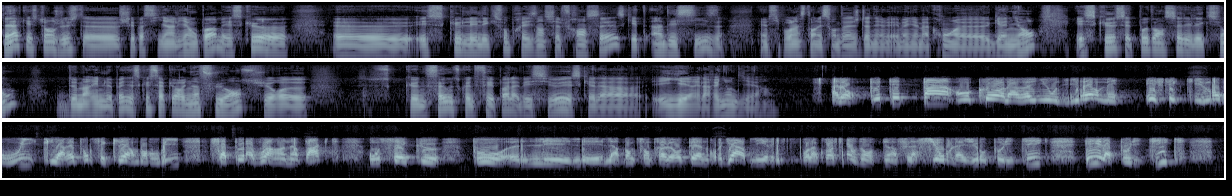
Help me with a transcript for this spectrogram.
Dernière question juste, euh, je ne sais pas s'il y a un lien ou pas, mais est-ce que euh, est-ce que l'élection présidentielle française, qui est indécise, même si pour l'instant les sondages donnent Emmanuel Macron euh, gagnant, est-ce que cette potentielle élection de Marine Le Pen, est-ce que ça peut avoir une influence sur euh, ce que ne fait ou ce que ne fait pas la BCE et ce qu'elle a hier et la réunion d'hier? Alors peut-être pas encore la réunion d'hier, mais Effectivement, oui, la réponse est clairement oui, ça peut avoir un impact. On sait que pour la Banque Centrale Européenne regarde les risques pour la croissance, donc l'inflation, la géopolitique et la politique,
